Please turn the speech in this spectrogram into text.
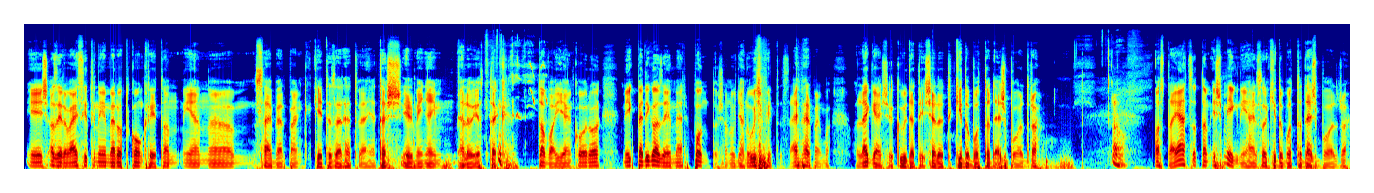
és azért a Vice City-nél, mert ott konkrétan ilyen uh, Cyberpunk 2077-es élményeim előjöttek tavaly ilyenkorról, mégpedig azért, mert pontosan ugyanúgy, mint a Cyberpunkban, a legelső küldetés előtt kidobott a dashboardra. Oh. Aztán játszottam, és még néhányszor kidobott a dashboardra.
